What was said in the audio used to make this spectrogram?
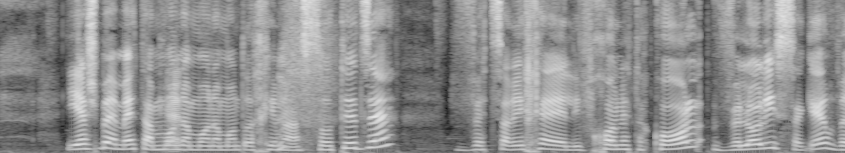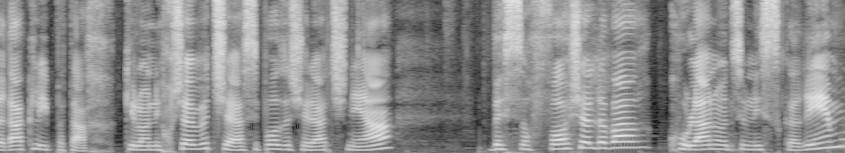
יש באמת המון כן. המון המון דרכים לעשות את זה, וצריך אה, לבחון את הכל, ולא להיסגר ורק להיפתח. כאילו, אני חושבת שהסיפור הזה של יד שנייה, בסופו של דבר, כולנו יוצאים נשכרים.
